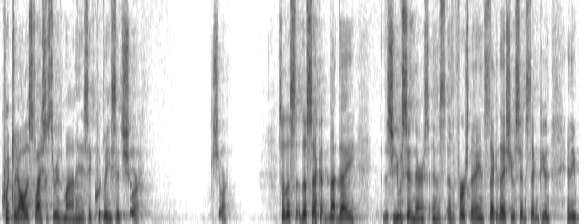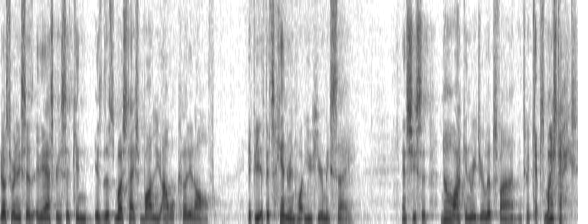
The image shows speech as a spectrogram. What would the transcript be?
quickly, all this flashes through his mind. And he said, quickly, he said, sure. Sure. So the, the second day, she was sitting there and the first day, and the second day she was sitting in the second pew, and he goes to her and he says, and he asks her, he said, "Can is this mustache bothering you? I will cut it off if you, if it's hindering what you hear me say." And she said, "No, I can read your lips fine." And he kept his mustache.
